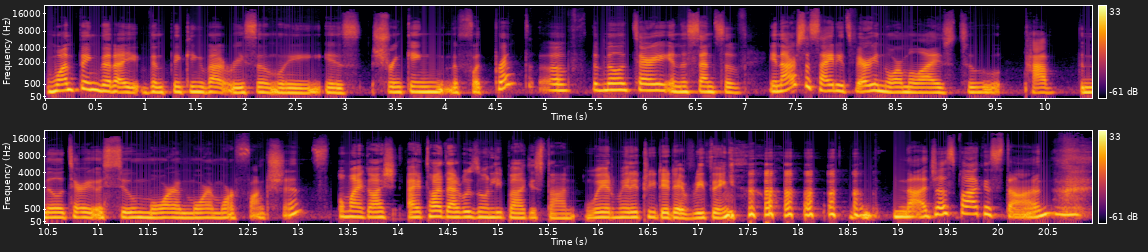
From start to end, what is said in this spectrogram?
One thing that I've been thinking about recently is shrinking the footprint of the military in the sense of in our society, it's very normalized to have the military assume more and more and more functions. Oh my gosh, I thought that was only Pakistan, where military did everything. Not just Pakistan.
